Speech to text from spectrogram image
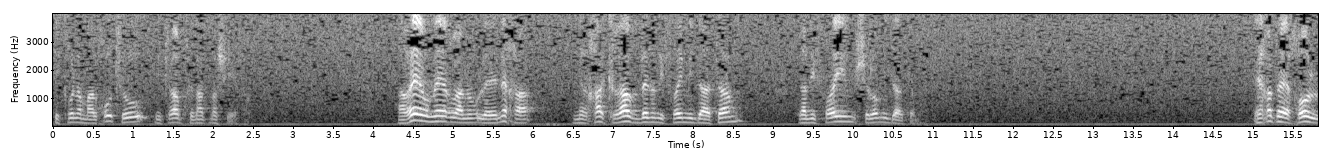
תיקון המלכות שהוא נקרא בחינת משיח. הרי אומר לנו, לעיניך מרחק רב בין הנפרעים מדעתם לנפרעים שלא מדעתם. איך אתה יכול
